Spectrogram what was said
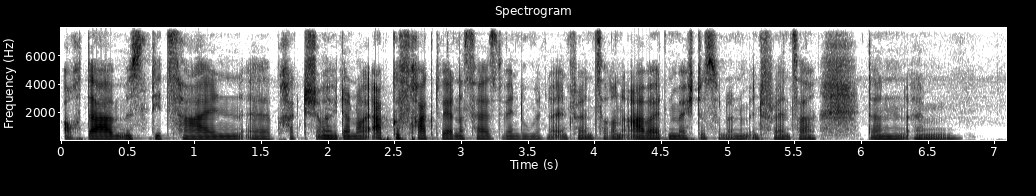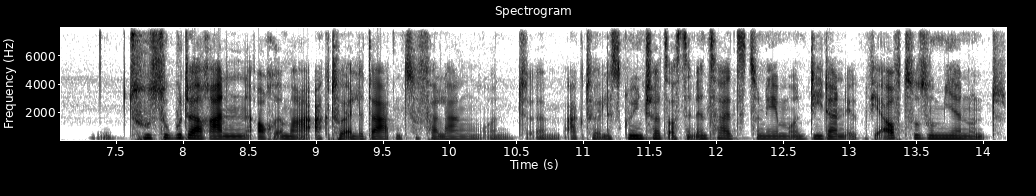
auch da müssen die Zahlen äh, praktisch immer wieder neu abgefragt werden. Das heißt, wenn du mit einer Influencerin arbeiten möchtest oder einem Influencer, dann ähm, tust du gut daran, auch immer aktuelle Daten zu verlangen und ähm, aktuelle Screenshots aus den Insights zu nehmen und die dann irgendwie aufzusummieren und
